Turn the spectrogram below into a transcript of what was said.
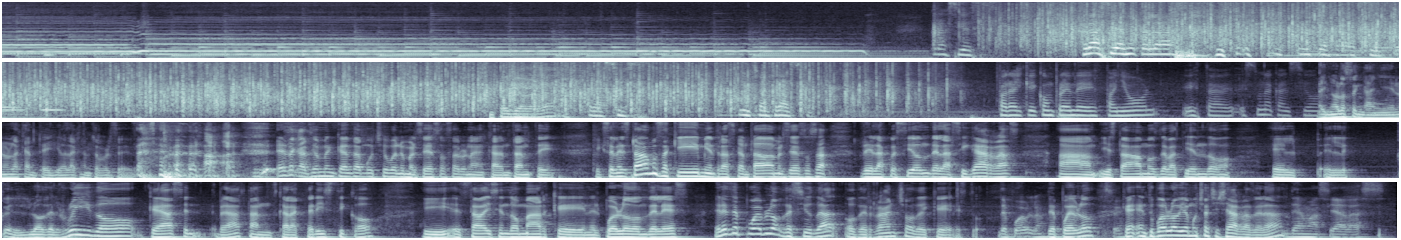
Gracias. Gracias, Nicolás. Muchas gracias. Gracias. Muchas gracias. Para el que comprende español, esta es una canción. Ay, no los engañé, no la canté yo, la cantó Mercedes. Esa canción me encanta mucho. Bueno, Mercedes Sosa era una cantante excelente. Estábamos aquí mientras cantaba Mercedes Sosa de la cuestión de las cigarras y estábamos debatiendo el, lo del ruido que hacen, ¿verdad? Tan característico. Y estaba diciendo Omar que en el pueblo donde él es, ¿eres de pueblo, de ciudad o de rancho? ¿De qué eres tú? De pueblo. ¿De pueblo? Que en tu pueblo había muchas chicharras, ¿verdad? Demasiadas.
